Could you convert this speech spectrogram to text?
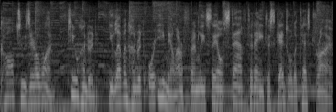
Call 201-200-1100 or email our friendly sales staff today to schedule a test drive.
